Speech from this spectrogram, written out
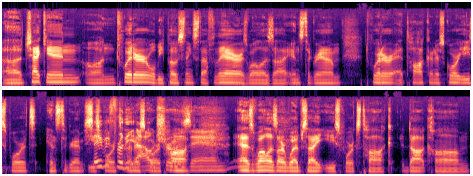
uh, check in on Twitter. We'll be posting stuff there as well as uh, Instagram, Twitter at talk underscore esports, Instagram Save esports it for the underscore talk, Zan. as well as our website esportstalk.com.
